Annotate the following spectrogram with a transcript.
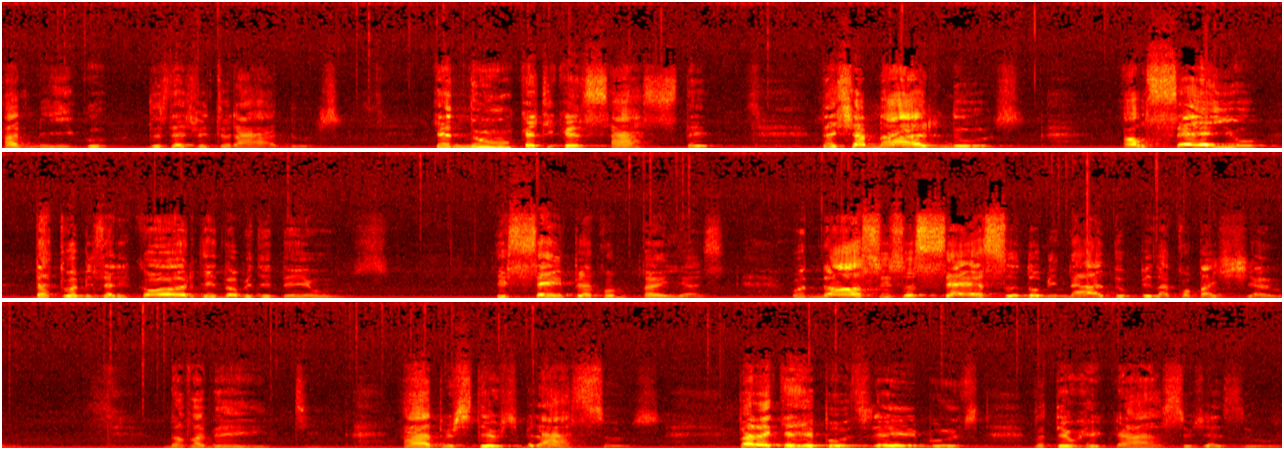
amigo dos desventurados, que nunca te cansaste de chamar-nos ao seio da tua misericórdia em nome de Deus. E sempre acompanhas o nosso sucesso dominado pela compaixão. Novamente, abre os teus braços para que repousemos no teu regaço, Jesus.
